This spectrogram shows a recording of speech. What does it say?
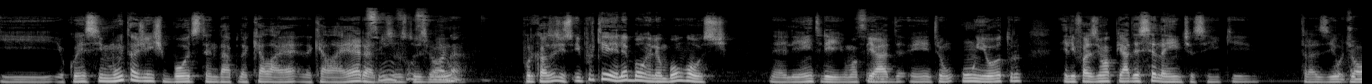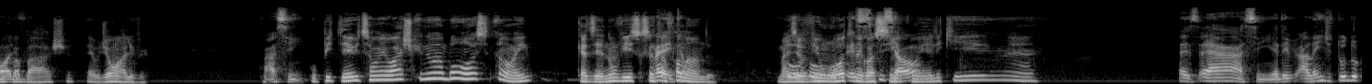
E eu conheci muita gente boa de stand-up daquela, é- daquela era dos Sim, anos funciona. 2000 por causa disso. E porque ele é bom, ele é um bom host. Né? Ele entre uma piada, entre um, um e outro, ele fazia uma piada excelente, assim, que trazia o, O John público Oliver. abaixo. É, o John Oliver. Ah, sim. O Pete Davidson eu acho que não é um bom host, não, hein? Quer dizer, não vi isso que você É, tá então. falando. Mas O- eu vi um o- outro negocinho especial- com ele que. É. É, ah, sim. Ele, além de tudo.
